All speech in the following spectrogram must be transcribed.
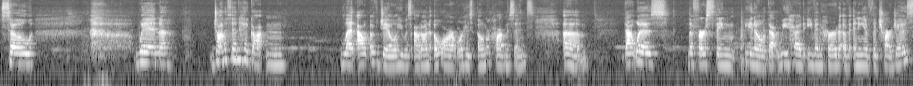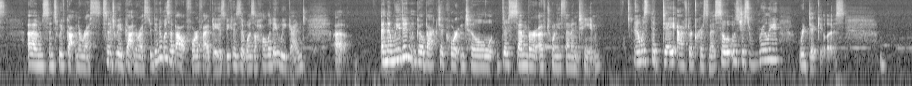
So when Jonathan had gotten let out of jail, he was out on OR or his own recognizance, um, that was the first thing, you know, that we had even heard of any of the charges um, since we've gotten arrested, since we had gotten arrested, and it was about four or five days because it was a holiday weekend. Uh, and then we didn't go back to court until December of 2017. it was the day after Christmas, so it was just really ridiculous.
